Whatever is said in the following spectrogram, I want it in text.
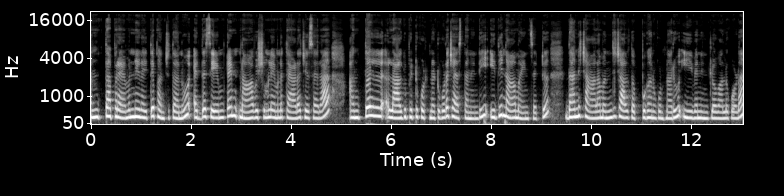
అంత ప్రేమను నేనైతే పంచుతాను. అట్ ద సేమ్ టైం నా విషయంలో ఏమైనా తేడా చేశారా? అంతే లాగి పెట్టి కొట్టినట్టు కూడా చేస్తానండి. ఇది నా మైండ్ సెట్. దాన్ని చాలామంది చాలా తప్పుగా అనుకుంటున్నారు. ఈవెన్ ఇంట్లో వాళ్ళు కూడా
